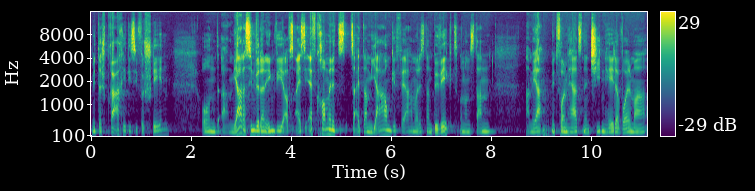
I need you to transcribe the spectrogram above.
mit der Sprache, die sie verstehen. Und ähm, ja, da sind wir dann irgendwie aufs ICF gekommen. Jetzt seit einem Jahr ungefähr haben wir das dann bewegt und uns dann ähm, ja, mit vollem Herzen entschieden, hey, da wollen wir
